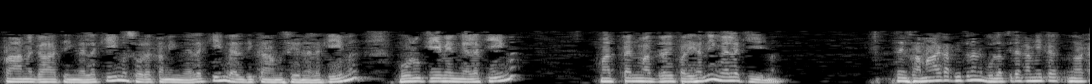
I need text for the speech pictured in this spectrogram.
ප්‍රාණඝාතයෙන් වැළකීම සොරකමින් වැළකීම වැල්දිකාමසයෙන් වැළකීම බොරු කීමෙන් වැළකීම මත්පැන් මද්ද්‍රව්‍ය පරිහරණයෙන් වැළකීම. දැන් සමාජයට අපි හිතන්නේ බුලත් පිට කම එක නරක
